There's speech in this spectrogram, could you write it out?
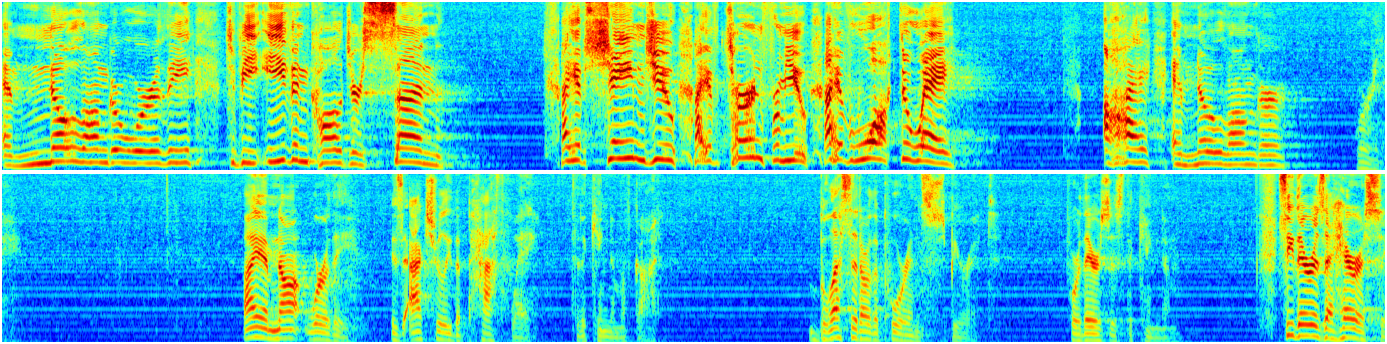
am no longer worthy to be even called your son. I have shamed you. I have turned from you. I have walked away. I am no longer worthy. I am not worthy is actually the pathway to the kingdom of God. Blessed are the poor in spirit, for theirs is the kingdom. See, there is a heresy.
